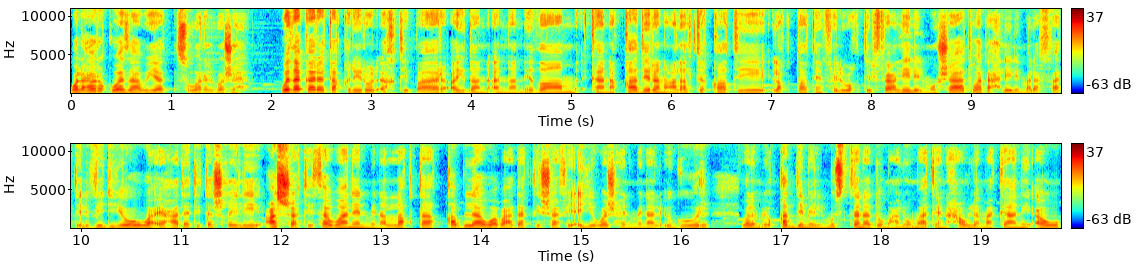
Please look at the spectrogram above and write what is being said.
والعرق وزاوية صور الوجه. وذكر تقرير الاختبار أيضا أن النظام كان قادرا على التقاط لقطات في الوقت الفعلي للمشاة وتحليل ملفات الفيديو وإعادة تشغيل عشرة ثوان من اللقطة قبل وبعد اكتشاف أي وجه من الأجور ولم يقدم المستند معلومات حول مكان أو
